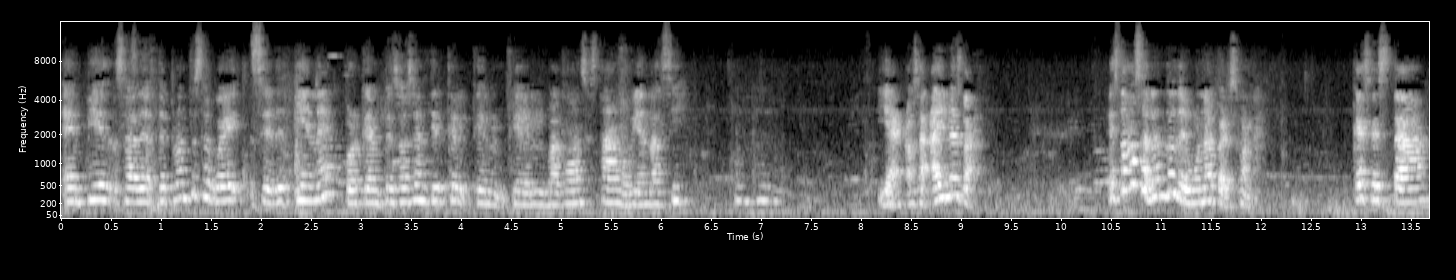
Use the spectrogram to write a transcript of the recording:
empieza, o sea, de, de pronto ese güey se detiene porque empezó a sentir que, el- que el- que el vagón se estaba moviendo así. Y o sea, ahí les va. Estamos hablando de una persona que se está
